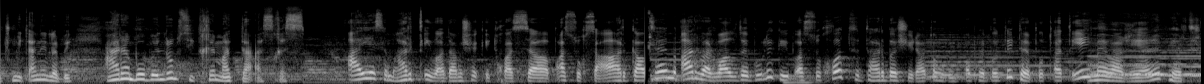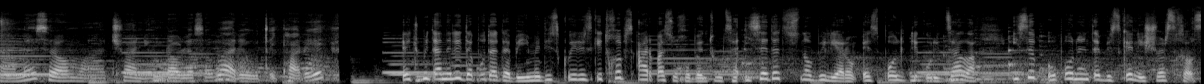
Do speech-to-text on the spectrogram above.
ეჭმიტანილები, არ ამბობენ, რომ სითხე მათ დაასხეს. აი ეს მარტივად ამ შეკითხვას პასუხს არ გავცემ, არ ვარ ვალდებული გიპასუხოთ დარბაში რატომ ვიმყოფებოდი დეპუტატი. მე ვაღიარებ ერთ რამეს, რომ ჩვენი უმრავლესობა არის უტიფარი. ეჭვმიტანილი დეპუტატები იმედის კვირის კითხვებს არ პასუხობენ, თუმცა ისედაც ცნობილია, რომ ეს პოლიტიკური ძალა ისევ ოპონენტებისკენ იშვერს ხელს.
